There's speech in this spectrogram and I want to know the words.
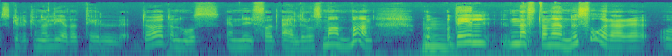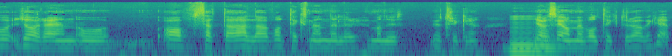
skulle kunna leda till döden hos en nyfödd eller hos mamman. Mm. Och, och det är nästan ännu svårare att göra än och avsätta alla våldtäktsmän eller hur man nu uttrycker det. Mm. Göra sig av med våldtäkter och övergrepp.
